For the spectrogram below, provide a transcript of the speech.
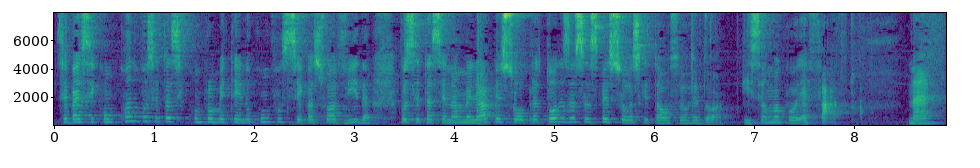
Você vai se quando você está se comprometendo com você, com a sua vida, você está sendo a melhor pessoa para todas essas pessoas que estão ao seu redor. Isso é uma coisa, é fato, né?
